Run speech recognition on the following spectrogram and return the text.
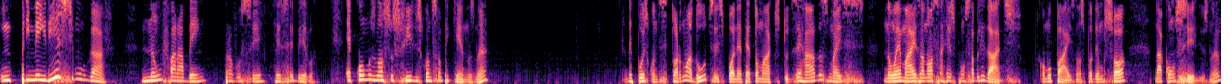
em primeiríssimo lugar, não fará bem para você recebê-la. É como os nossos filhos quando são pequenos, né? Depois, quando se tornam adultos, eles podem até tomar atitudes erradas, mas não é mais a nossa responsabilidade como pais. Nós podemos só dar conselhos, né?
